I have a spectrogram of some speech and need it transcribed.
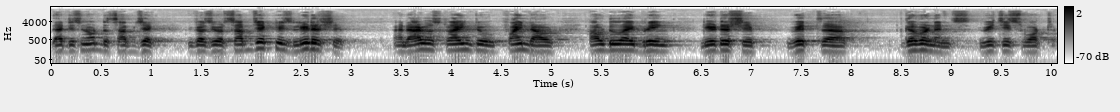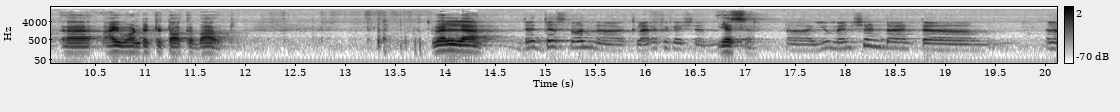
that is not the subject because your subject is leadership. And I was trying to find out how do I bring leadership with uh, governance, which is what uh, I wanted to talk about. Well, uh, just, one uh, clarification. yes, sir. Uh, you mentioned that. Um, uh,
